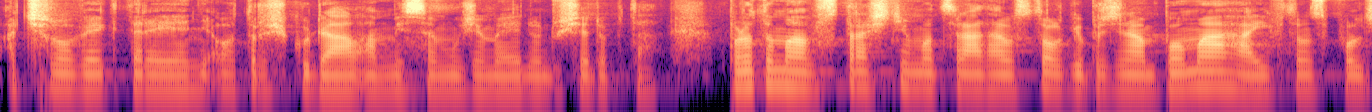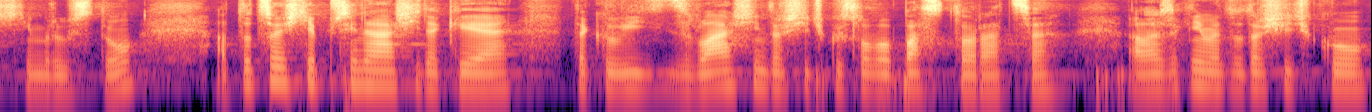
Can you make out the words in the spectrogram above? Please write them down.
a člověk, který je o trošku dál a my se můžeme jednoduše doptat. Proto mám strašně moc rád haustolky, protože nám pomáhají v tom společném růstu. A to, co ještě přináší, tak je takový zvláštní trošičku slovo pastorace, ale řekněme to trošičku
